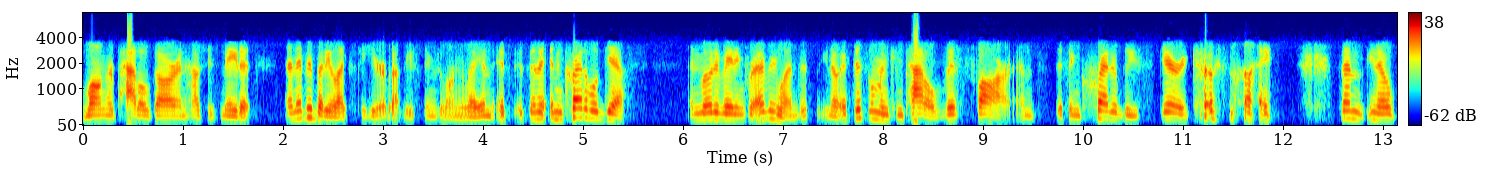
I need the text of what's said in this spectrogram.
long her paddles are and how she's made it. And everybody likes to hear about these things along the way. And it's it's an, an incredible gift and motivating for everyone. To, you know, if this woman can paddle this far and this incredibly scary coastline, then you know,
